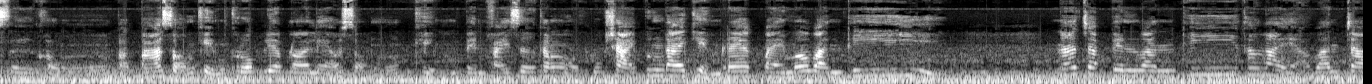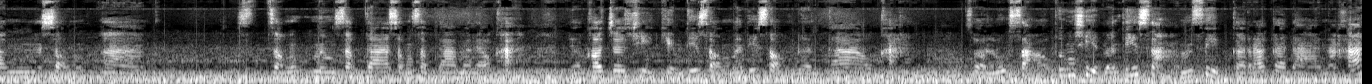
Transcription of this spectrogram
เซอร์ของป้าป้าสองเข็มครบเรียบร้อยแล้วสองเข็มเป็นไฟเซอร์ทั้งหมด ลูกชายเพิ่งได้เข็มแรกไปเมื่อวันที่ น่าจะเป็นวันที่เท่าไหร่อะวันจันทร์สองอ่าสองหนึ่งสัปดาห์สองสัปดาห์มาแล้วค่ะ เดี๋ยวเขาจะฉีดเข็มที่สองวันที่สองเดือนเก้าค่ะ ส่วนลูกสาวเพิ่งฉีดวันที่สามสิบกรกฎานะคะ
